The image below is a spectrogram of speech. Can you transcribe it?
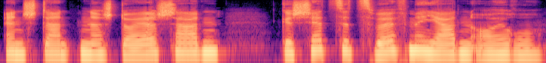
Entstandener Steuerschaden geschätzte 12 Milliarden Euro.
